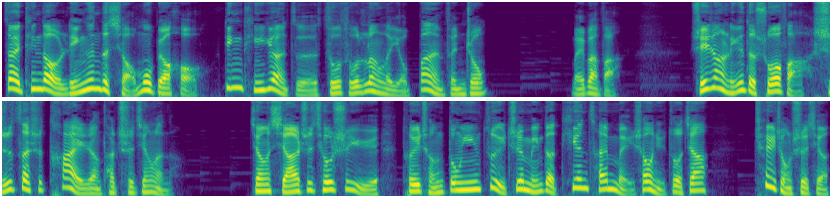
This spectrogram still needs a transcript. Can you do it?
在听到林恩的小目标后，丁庭院子足足愣了有半分钟。没办法，谁让林恩的说法实在是太让他吃惊了呢？将霞之秋诗雨推成东英最知名的天才美少女作家，这种事情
